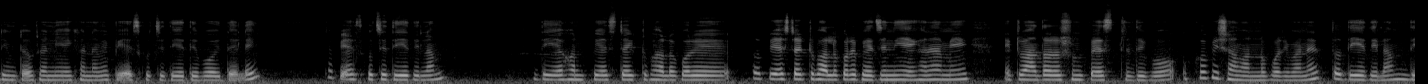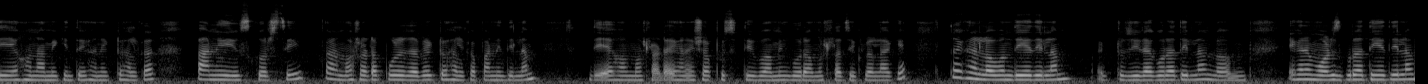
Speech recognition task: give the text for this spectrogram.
ডিমটা উঠাই নিয়ে এখানে আমি পেঁয়াজ কুচি দিয়ে দেবো ওই তেলেই। তো পেঁয়াজ কুচি দিয়ে দিলাম। দিয়ে এখন পেঁয়াজটা একটু ভালো করে, তো পেঁয়াজটা একটু ভালো করে ভেজে নিয়ে এখানে আমি একটু আদা, রসুন পেস্ট দিব। খুবই সামান্য পরিমাণের, তো দিয়ে দিলাম। দিয়ে এখন আমি কিন্তু এখানে একটু হালকা পানি ইউজ করছি, কারণ মশলাটা পুড়ে যাবে, একটু হালকা পানি দিলাম। দিয়ে এখন মশলাটা এখানে সব কিছু দিব আমি, গুঁড়া মশলা যেগুলো লাগে। তো এখানে লবণ দিয়ে দিলাম, একটু জিরা গুঁড়া দিলাম এখানে মরিচ গুঁড়া দিয়ে দিলাম।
